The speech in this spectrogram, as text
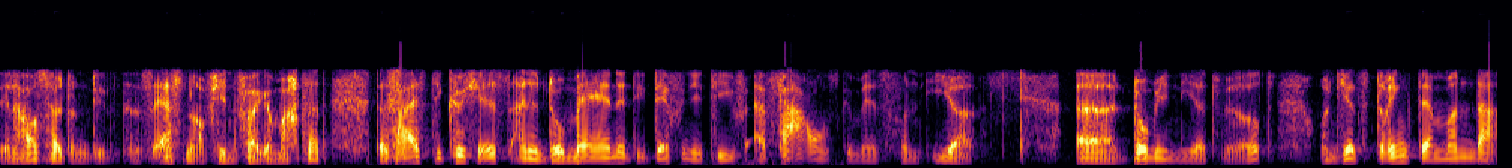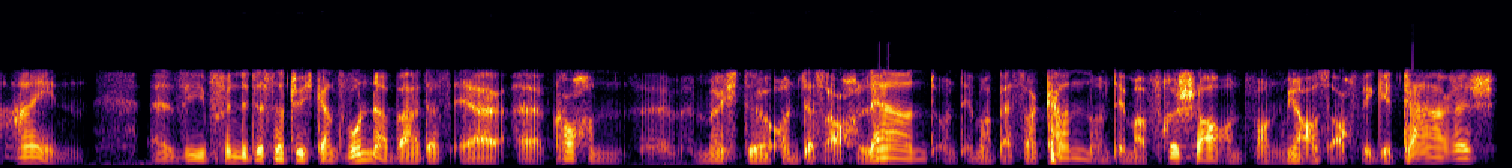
den Haushalt und das Essen auf jeden Fall gemacht hat. Das heißt, die Küche ist eine Domäne, die definitiv erfahrungsgemäß von ihr äh, dominiert wird. Und jetzt dringt der Mann da ein. Äh, sie findet es natürlich ganz wunderbar, dass er äh, kochen äh, möchte und das auch lernt und immer besser kann und immer frischer und von mir aus auch vegetarisch.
